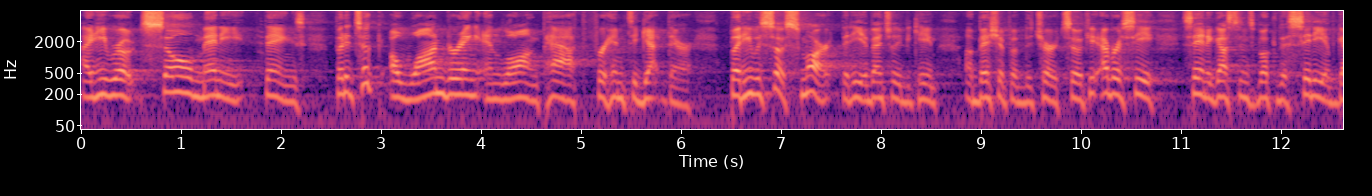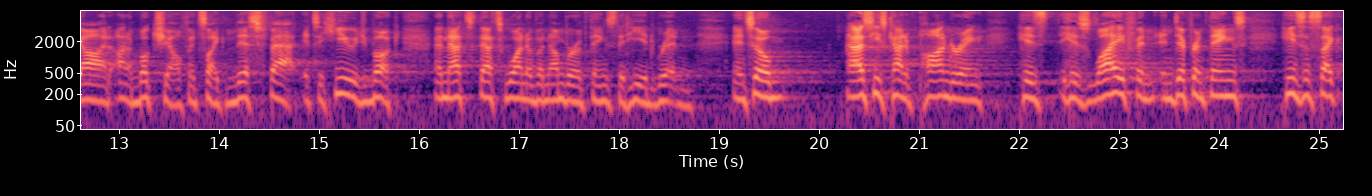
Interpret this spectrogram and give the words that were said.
And he wrote so many things, but it took a wandering and long path for him to get there. But he was so smart that he eventually became a bishop of the church. So if you ever see St. Augustine's book, The City of God, on a bookshelf, it's like this fat. It's a huge book. And that's, that's one of a number of things that he had written. And so as he's kind of pondering his, his life and, and different things, he's just like,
